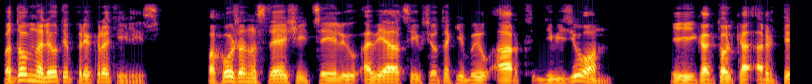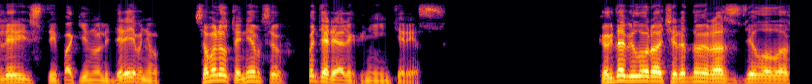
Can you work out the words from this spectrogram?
Потом налеты прекратились. Похоже, настоящей целью авиации все-таки был арт-дивизион. И как только артиллеристы покинули деревню, самолеты немцев потеряли к ней интерес. Когда Белора очередной раз сделала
